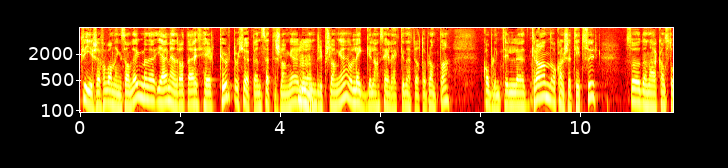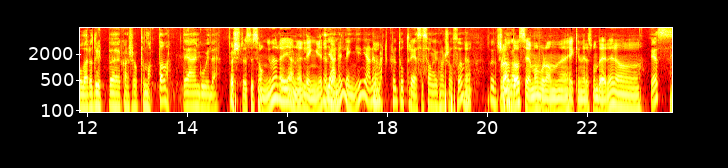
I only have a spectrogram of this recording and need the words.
kvier seg for vanningsanlegg, men jeg mener at det er helt kult å kjøpe en svetteslange eller en dryppslange og legge langs hele hekken etter at du har planta. Koble den til kran og kanskje tidsur, så den her kan stå der og dryppe kanskje på natta. da. Det er en god idé. Første sesongen, eller gjerne lenger? Eller? Gjerne lenger. Gjerne Ja. hvert to-tre sesonger kanskje også. Ja. For da, da ser man hvordan hekken responderer. Og Yes.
